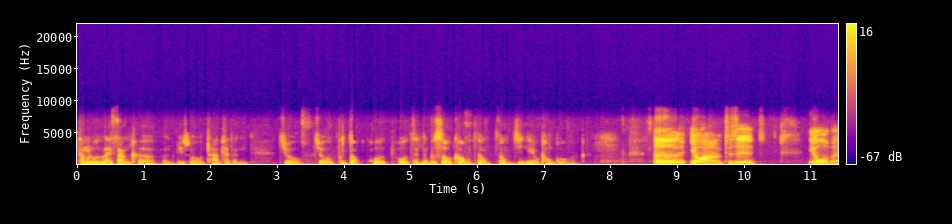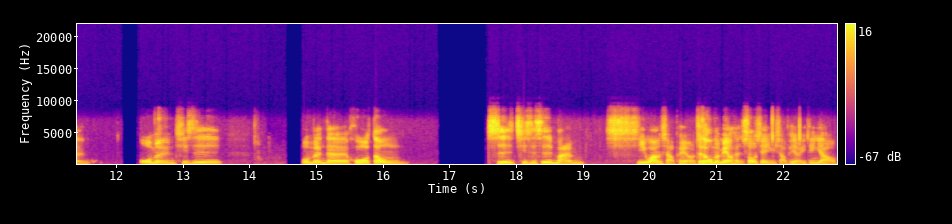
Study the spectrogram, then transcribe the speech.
他们如果来上课，呃比如说他可能就就不懂，或或真的不受控，这种这种经验有碰过吗？呃，有啊，就是因为我们我们其实我们的活动是其实是蛮希望小朋友，就是我们没有很受限于小朋友一定要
